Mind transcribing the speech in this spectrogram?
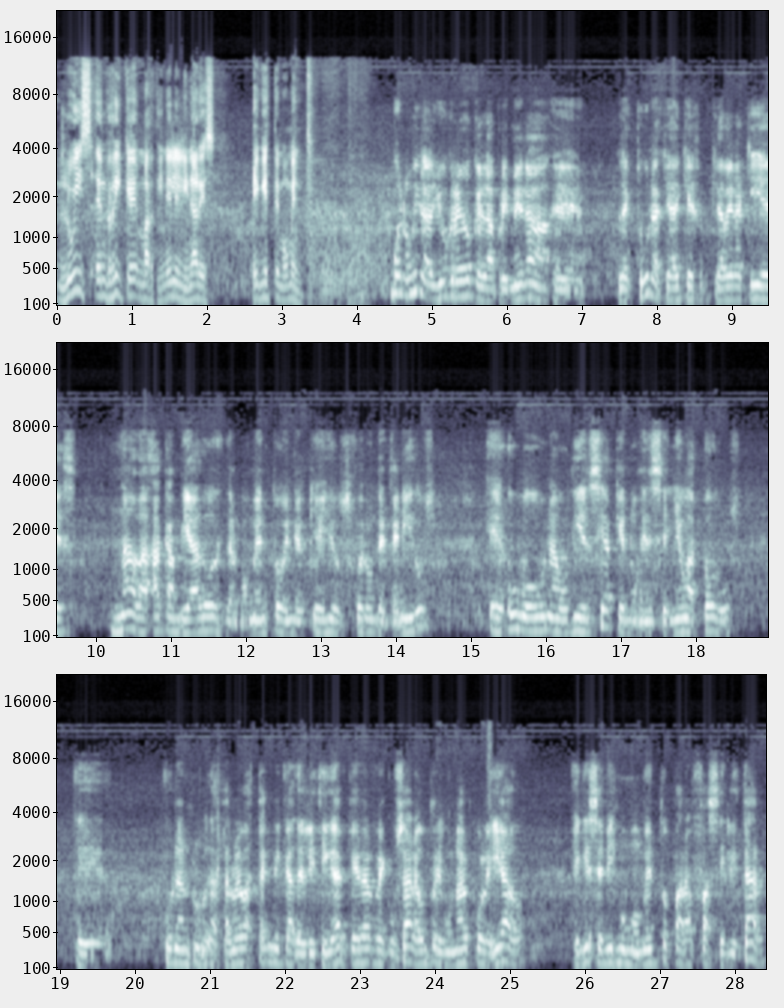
Luis Enrique Martinelli Linares en este momento. Bueno, mira, yo creo que la primera eh, lectura que hay que, que haber aquí es nada ha cambiado desde el momento en el que ellos fueron detenidos. Eh, hubo una audiencia que nos enseñó a todos eh, una, hasta nuevas técnicas de litigar, que era recusar a un tribunal colegiado en ese mismo momento para facilitar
